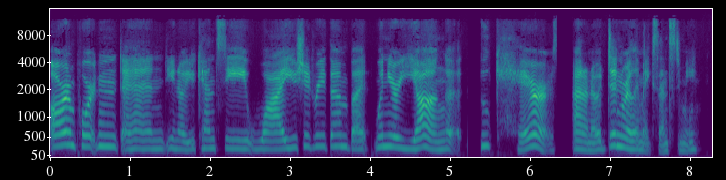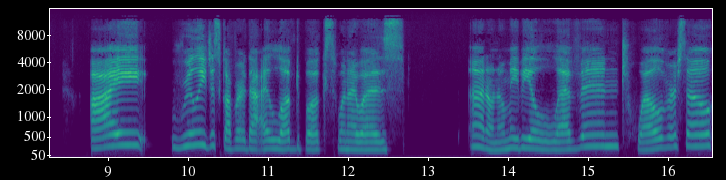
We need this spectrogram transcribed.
are important and you know you can see why you should read them but when you're young who cares i don't know it didn't really make sense to me i really discovered that i loved books when i was i don't know maybe 11 12 or so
